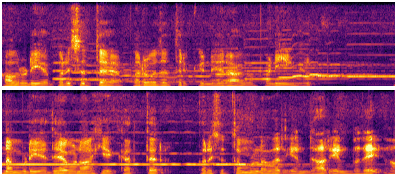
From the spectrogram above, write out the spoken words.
அவருடைய பரிசுத்த பர்வதத்திற்கு நேராக பணியுங்கள். நம்முடைய தேவனாகிய கர்த்தர் பரிசுத்தமுள்ளவர் என்றார் என்பதே ஆம்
